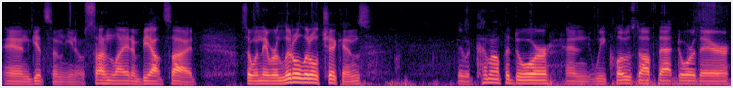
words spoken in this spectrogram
and get some, you know, sunlight and be outside. So when they were little, little chickens, they would come out the door and we closed off that door there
